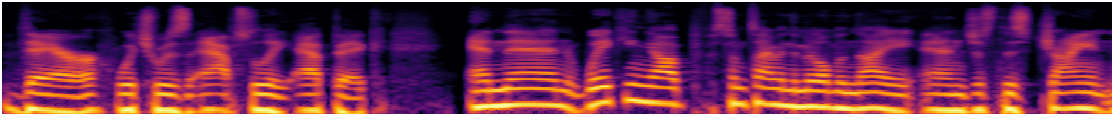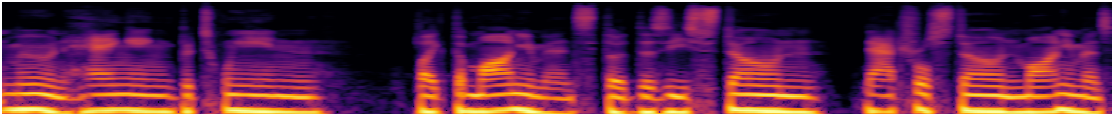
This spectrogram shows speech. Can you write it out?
there, which was absolutely epic. And then waking up sometime in the middle of the night and just this giant moon hanging between like the monuments, the, the these stone, natural stone monuments,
